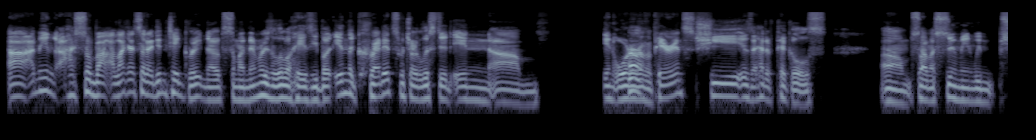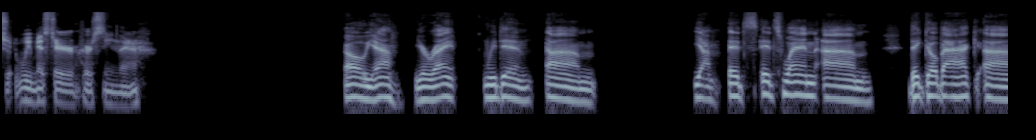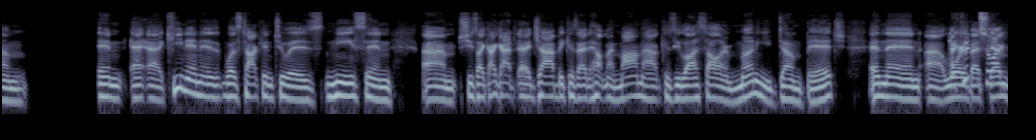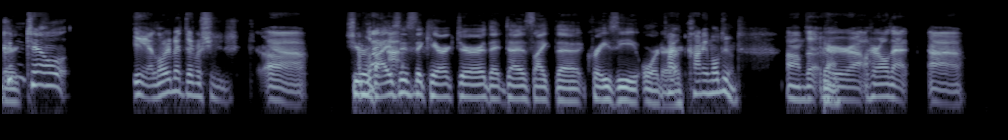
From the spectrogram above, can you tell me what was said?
uh, I mean, I so about, like I said, I didn't take great notes, so my memory is a little hazy. But in the credits, which are listed in um in order Oh. of appearance, she is ahead of Pickles. Um, so I'm assuming we sh- we missed her her scene there. Oh yeah, you're right. We did. Um yeah, it's it's when um they go back um and uh, uh, Kenan is was talking to his niece and um she's like I got a job because I had to help my mom out because he lost all her money you dumb bitch and then uh couldn't- Beth so I couldn't tell. Yeah, Lori Beth Denberg. She uh she I'm glad- I- revises the character that does like the crazy order Con- Connie Muldoon. Um, the Yeah. her uh, her all that uh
